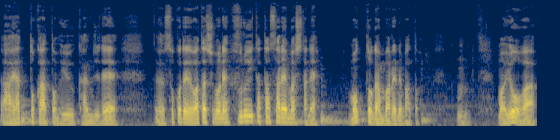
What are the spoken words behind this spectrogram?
ああやっとかという感じでそこで私もね奮い立たされましたね。もっと頑張れればと、うん。まあ、要は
